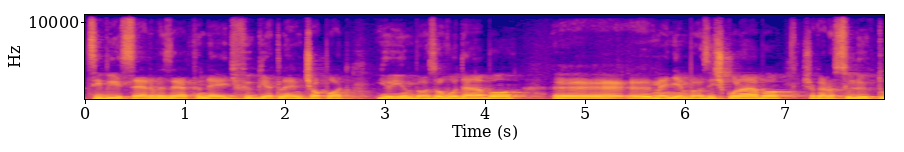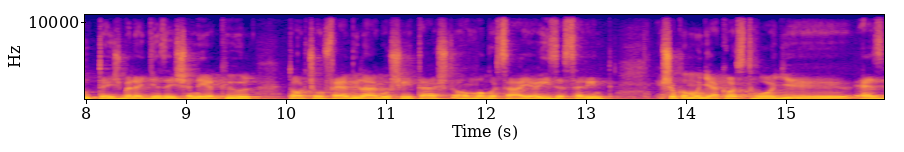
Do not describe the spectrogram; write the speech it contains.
civil szervezet, ne egy független csapat jöjjön be az óvodába, menjen be az iskolába, és akár a szülők tudta is beleegyezése nélkül tartson felvilágosítást a maga szája íze szerint. És sokan mondják azt, hogy ez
